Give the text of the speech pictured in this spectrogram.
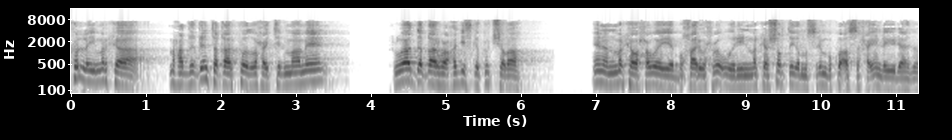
kollay markaa muxaqiqiinta qaarkood waxay tilmaameen ruwaadda qaar waa xadiiska ku jira. Inaan marka waxa weeye bukhaari waxba u werin marka shardiga muslim buu ku asaxay in la yidhaahdo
